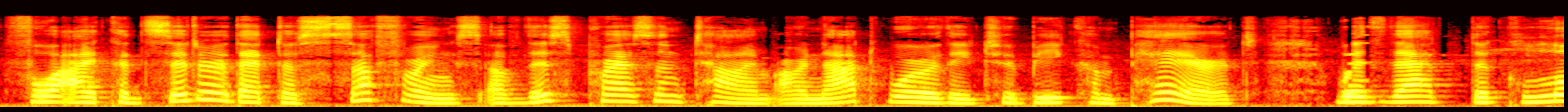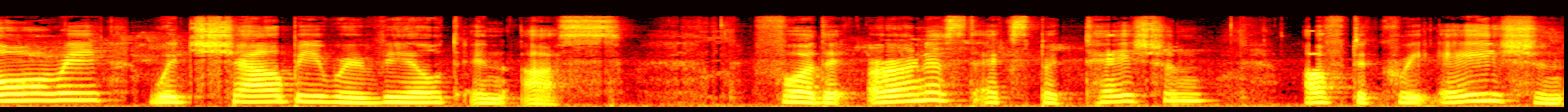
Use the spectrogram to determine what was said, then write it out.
for I consider that the sufferings of this present time are not worthy to be compared with that the glory which shall be revealed in us. For the earnest expectation of the creation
